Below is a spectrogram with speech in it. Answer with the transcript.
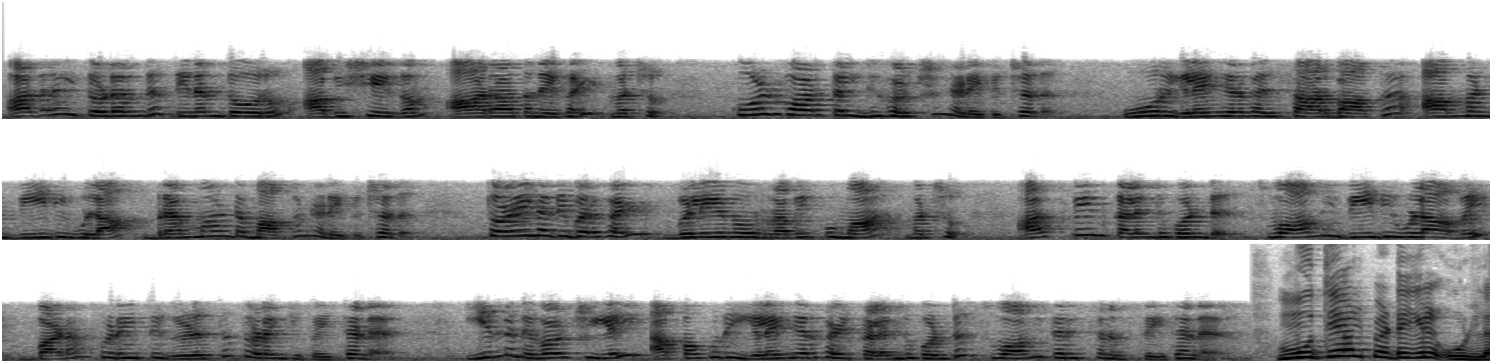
அதனைத் தொடர்ந்து தினந்தோறும் அபிஷேகம் ஆராதனைகள் மற்றும் கூழ்வார்த்தல் நிகழ்ச்சி நடைபெற்றது. ஊர் இளைஞர்கள் சார்பாக அம்மன் வீதி உலா பிரம்மாண்டமாக நடைபெற்றது. தொழிலதிபர்கள் விளியனூர் ரவிக்குமார் மற்றும் அஸ்வின் கலந்து கொண்டு சுவாமி வீதி உலாவை வடம் பிடித்து இழுத்து தொடங்கி வைத்தனர். இந்த நிகழ்ச்சியில் அப்பகுதி இளைஞர்கள் கலந்து கொண்டு சுவாமி தரிசனம் செய்தனர். முத்தியால்பேட்டையில் உள்ள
